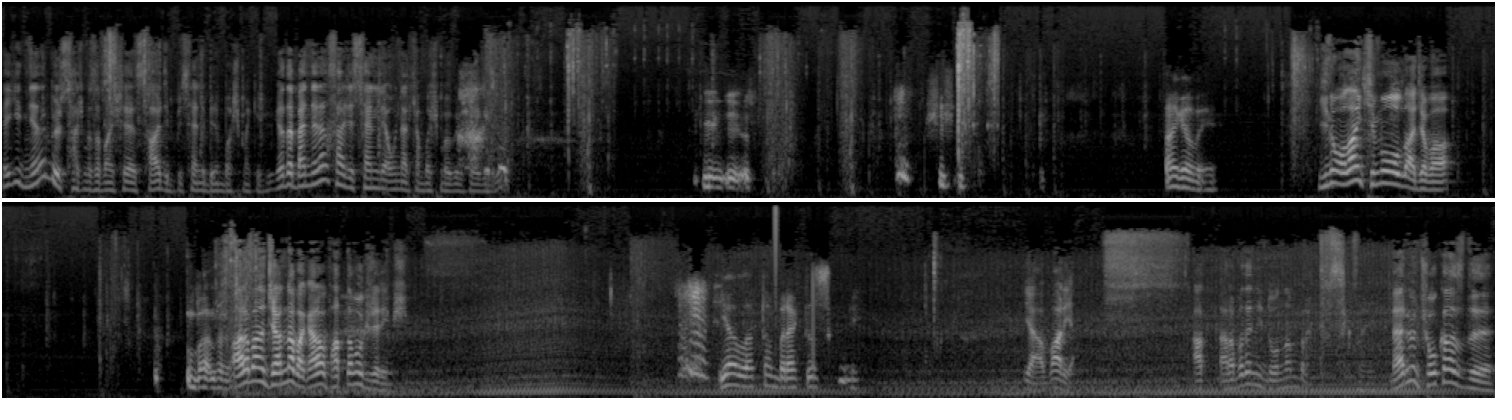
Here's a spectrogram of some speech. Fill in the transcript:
Peki neden böyle saçma sapan şeyler sadece bir senle benim başıma geliyor? Ya da ben neden sadece senle oynarken başıma böyle şey geliyor? Bilmiyorum. Aga be. Yine olan kimi oldu acaba? Bana. Arabanın canına bak, araba patlamak üzereymiş. Ya Allah'tan bıraktın sıkmayı. Ya var ya. At, arabadan indi ondan bıraktım sıkmayı. Mermim çok azdı.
